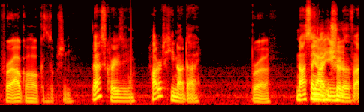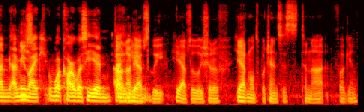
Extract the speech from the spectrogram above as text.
for alcohol consumption, That's crazy. How did he not die? bruh. Not saying Yeah, that he he- should have. I, mean- I mean, like, what car was he in? Oh no, he didn't? absolutely, he absolutely should have. He had multiple chances to not fucking.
